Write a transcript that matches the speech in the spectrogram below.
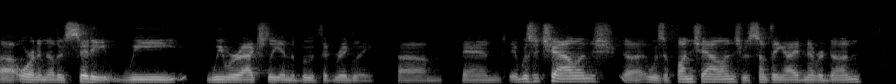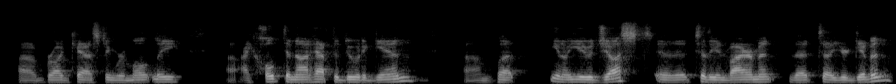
uh, or in another city, we we were actually in the booth at Wrigley Um, and it was a challenge. Uh, it was a fun challenge. It was something I had never done, uh, broadcasting remotely. Uh, I hope to not have to do it again, um, but you know, you adjust uh, to the environment that uh, you're given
